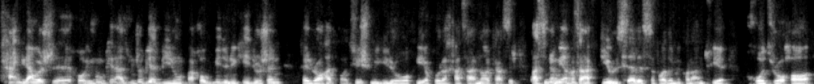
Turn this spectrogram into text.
تنگ نباشه خب این ممکن از اونجا بیاد بیرون و خب می‌دونی که هیدروژن خیلی راحت آتیش می‌گیره و یه خورده خطرناک هستش. پس اینا میان مثلا فیول سل استفاده می‌کنن توی خودروها.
